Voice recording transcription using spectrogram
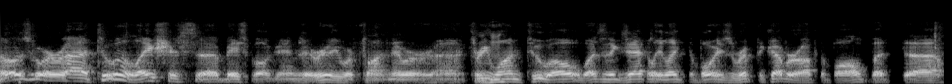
Those were uh, two hellacious uh, baseball games. They really were fun. They were uh, 3 mm-hmm. 1, 2 0. Wasn't exactly like the boys ripped the cover off the ball, but. Uh,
